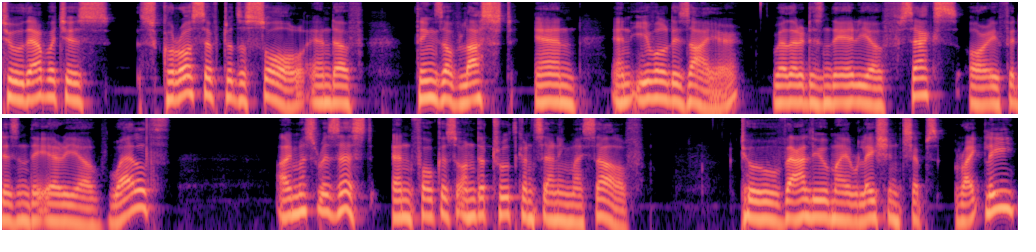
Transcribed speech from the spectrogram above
to that which is corrosive to the soul and of things of lust and an evil desire, whether it is in the area of sex or if it is in the area of wealth, I must resist and focus on the truth concerning myself, to value my relationships rightly,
